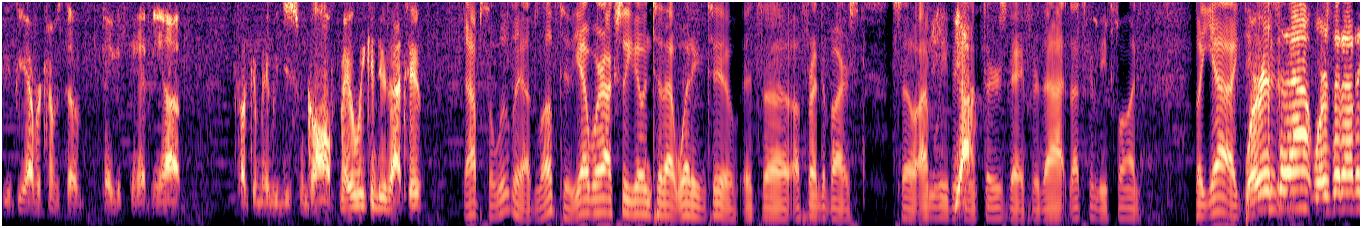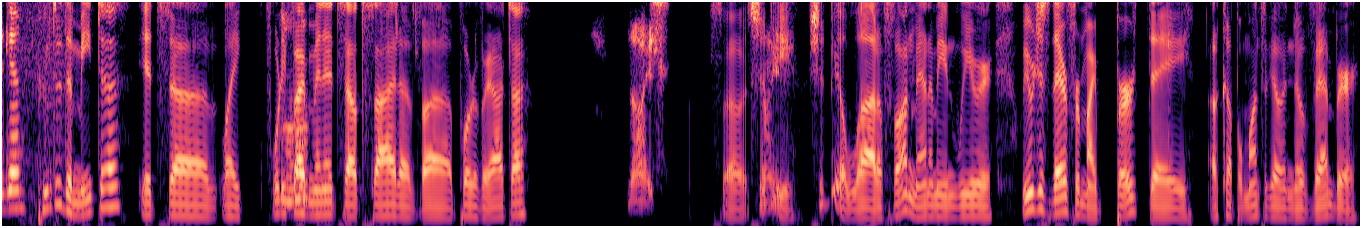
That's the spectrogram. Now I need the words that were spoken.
if he ever comes to Vegas to hit me up, fucking maybe do some golf. Maybe we can do that too. Absolutely, I'd love to. Yeah, we're actually going to that wedding too. It's a, a friend of ours, so I'm leaving Yeah. on Thursday for that. That's gonna be fun. But yeah, I think Where it at? Where's it at again? Punta de Mita. It's uh like 45 Mhm. minutes outside of uh, Puerto Vallarta. Nice. So it should Nice. be should be a lot of fun, man. I mean, we were we were just there for my birthday a couple months ago in November,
